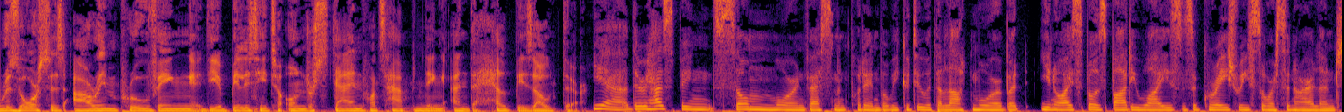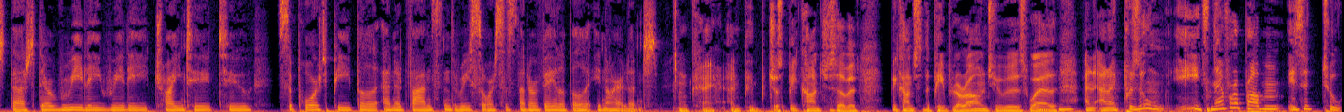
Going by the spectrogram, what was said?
resources are improving, the ability to understand what's happening, and the help is out there. Yeah, there has been some more investment put in, but we could do with a lot more. But, you know, I suppose Bodywhys is a great resource in Ireland that they're really, really trying to, to support people and advance in the resources that are available in Ireland. Okay, and just be conscious of it, be conscious of the people around you as well. Mm-hmm. And, and I presume it's never a problem, is it, to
